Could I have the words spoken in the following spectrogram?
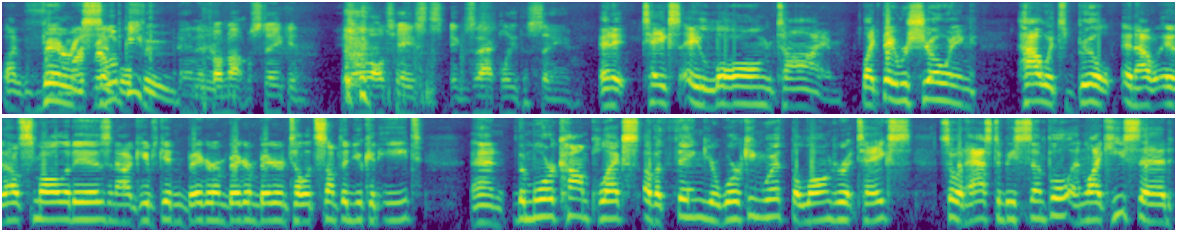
Like very marshmallow simple peep. food. And if I'm not mistaken, it all tastes exactly the same. and it takes a long time. Like they were showing how it's built and how how small it is and how it keeps getting bigger and bigger and bigger until it's something you can eat. And the more complex of a thing you're working with, the longer it takes. So it has to be simple. And like he said,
